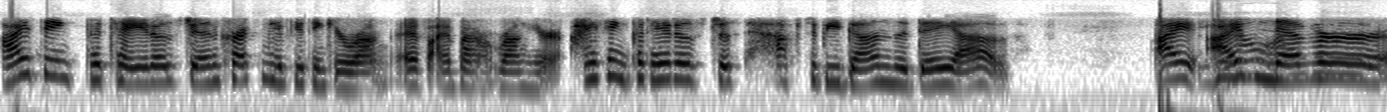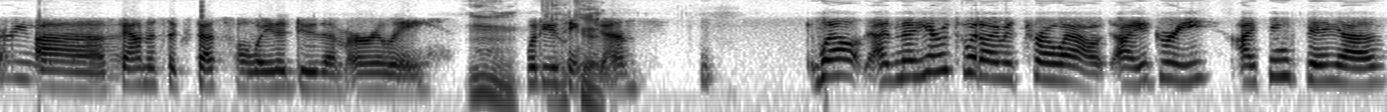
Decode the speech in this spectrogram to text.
I think potatoes, Jen, correct me if you think you're wrong, if I'm wrong here. I think potatoes just have to be done the day of. I you I've know, never uh, found a successful way to do them early. Mm, what do you okay. think, Jen? Well, uh, now here's what I would throw out. I agree. I think day of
